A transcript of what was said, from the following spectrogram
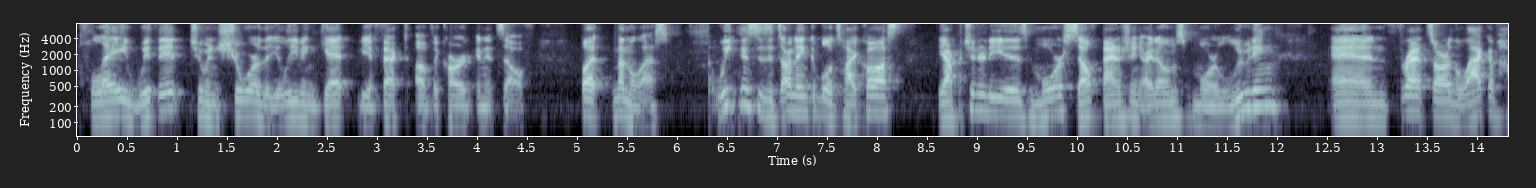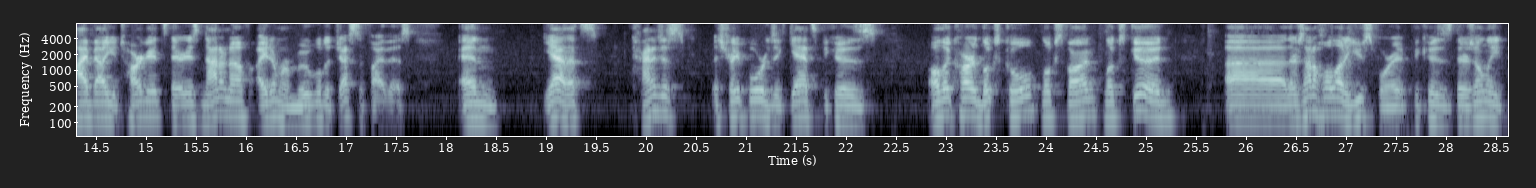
play with it to ensure that you'll even get the effect of the card in itself. But nonetheless, weakness is it's uninkable, it's high cost. The opportunity is more self banishing items, more looting, and threats are the lack of high value targets. There is not enough item removal to justify this. And yeah, that's kind of just as straightforward as it gets because all the card looks cool, looks fun, looks good. Uh, there's not a whole lot of use for it because there's only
